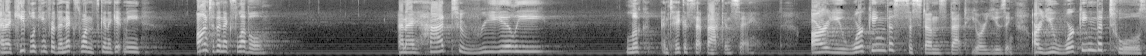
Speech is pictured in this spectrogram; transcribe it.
And I keep looking for the next one that's going to get me onto the next level. And I had to really look and take a step back and say, are you working the systems that you're using? Are you working the tools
